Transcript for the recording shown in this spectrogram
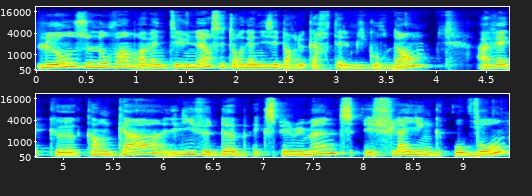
le 11 novembre à 21h. C'est organisé par le cartel Bigourdan avec euh, Kanka, Live Dub Experiment et Flying Obo.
